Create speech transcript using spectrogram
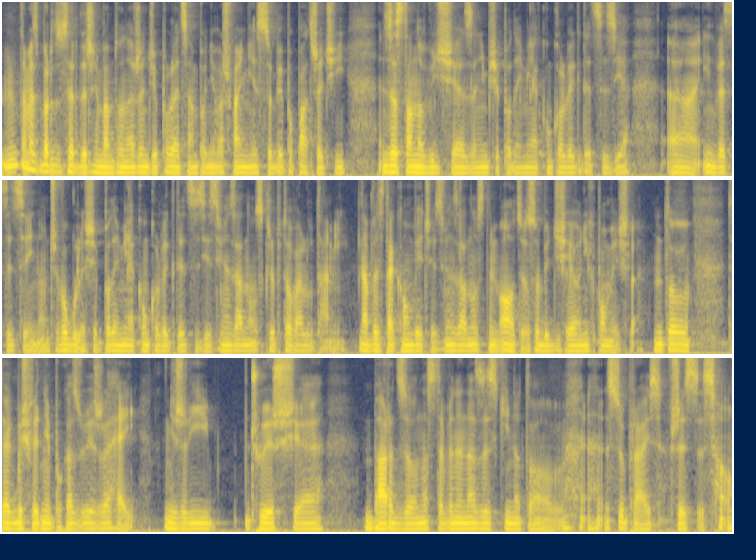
Natomiast bardzo serdecznie Wam to narzędzie polecam, ponieważ fajnie jest sobie popatrzeć i zastanowić się, zanim się podejmie jakąkolwiek decyzję e, inwestycyjną, czy w ogóle się podejmie jakąkolwiek decyzję związaną z kryptowalutami. Nawet taką, wiecie, związaną z tym, o, co sobie dzisiaj o nich pomyślę. No to, to jakby świetnie pokazuje, że hej, jeżeli czujesz się bardzo nastawiony na zyski, no to surprise, wszyscy są.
